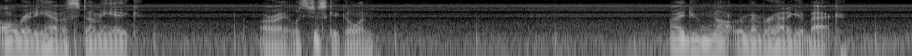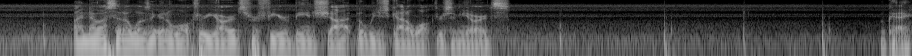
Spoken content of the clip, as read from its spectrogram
already have a stomach ache. Alright, let's just get going. I do not remember how to get back. I know I said I wasn't going to walk through yards for fear of being shot, but we just got to walk through some yards. Okay.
